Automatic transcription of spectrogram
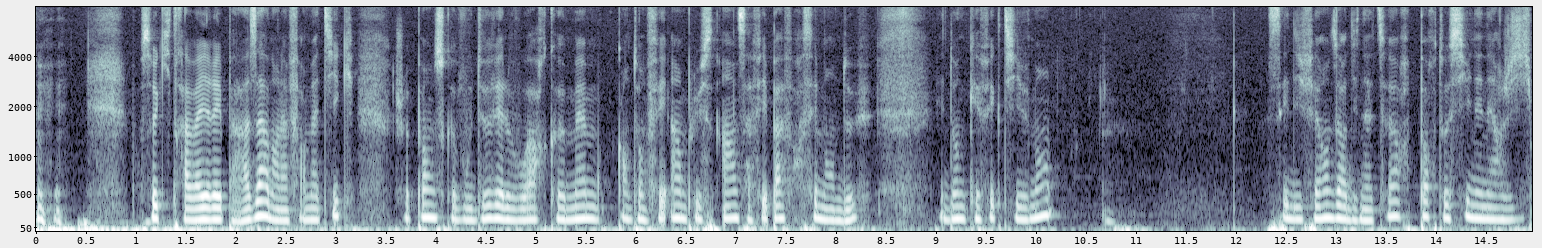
Pour ceux qui travailleraient par hasard dans l'informatique, je pense que vous devez le voir que même quand on fait 1 plus 1, ça ne fait pas forcément 2. Et donc effectivement, ces différents ordinateurs portent aussi une énergie.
